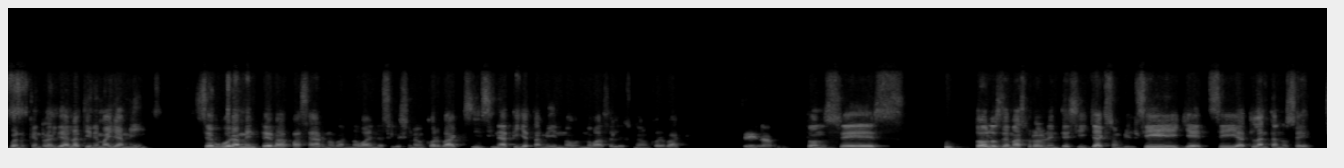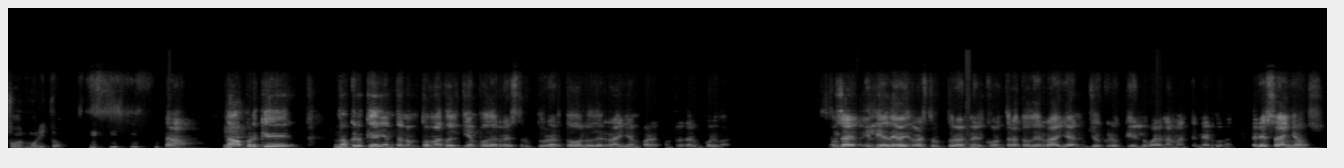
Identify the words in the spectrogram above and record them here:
bueno, que en realidad la tiene Miami, seguramente va a pasar, no, va, no van a seleccionar un quarterback. Cincinnati ya también no, no va a seleccionar un quarterback. Sí, no. Entonces, todos los demás probablemente sí. Jacksonville sí, Jets sí, Atlanta no sé, Morito. No, no, porque no creo que hayan tom- tomado el tiempo de reestructurar todo lo de Ryan para contratar un coreback. O sea, el día de hoy reestructuraron el contrato de Ryan, yo creo que lo van a mantener durante tres años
